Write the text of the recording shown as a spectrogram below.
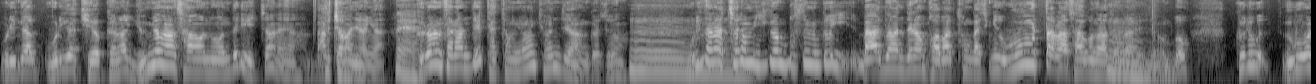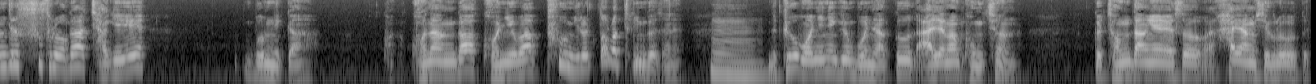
우리가 우리가 기억하는 유명한 상원 의원들이 있잖아요. 막강한 영향. 네. 그런 사람들이 대통령을 견제한 거죠. 음. 우리나라처럼 이건 무슨 그 말도 안 되는 법안 통과시킨 우 따라서 하고 나서 음. 말이죠. 뭐 그리고 의원들 스스로가 자기의 뭡니까 권한과 권위와 품위를 떨어뜨린 거잖아요. 음. 그 원인이 그 뭐냐 그 알량한 공천 그 정당에서 하향식으로 그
